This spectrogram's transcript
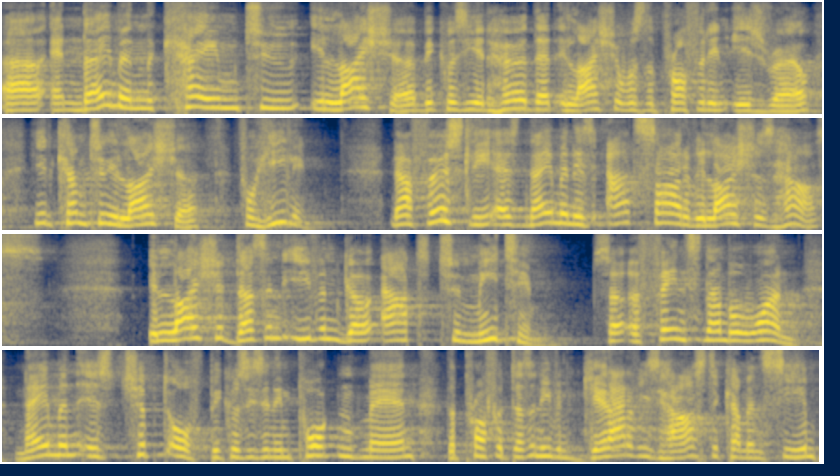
Uh, and Naaman came to Elisha because he had heard that Elisha was the prophet in Israel. He had come to Elisha for healing. Now, firstly, as Naaman is outside of Elisha's house, Elisha doesn't even go out to meet him. So, offense number one Naaman is chipped off because he's an important man. The prophet doesn't even get out of his house to come and see him,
